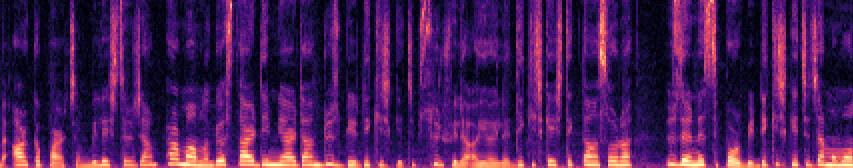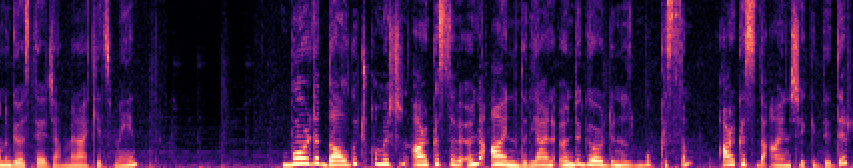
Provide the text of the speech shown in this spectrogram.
ve arka parçamı birleştireceğim. Parmağımla gösterdiğim yerden düz bir dikiş geçip sürfile ayağıyla dikiş geçtikten sonra üzerine spor bir dikiş geçeceğim ama onu göstereceğim merak etmeyin. Bu arada dalgıç kumaşın arkası ve önü aynıdır. Yani önde gördüğünüz bu kısım arkası da aynı şekildedir.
